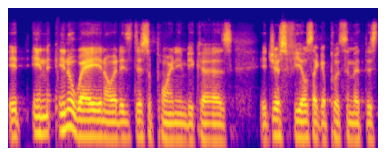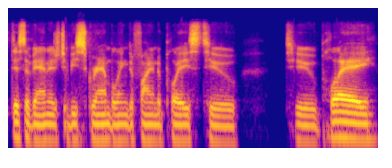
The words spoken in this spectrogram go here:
it in in a way, you know, it is disappointing because it just feels like it puts them at this disadvantage to be scrambling to find a place to to play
